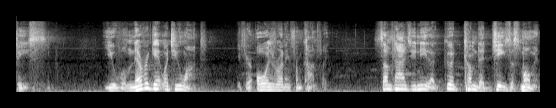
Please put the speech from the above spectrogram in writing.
Peace. You will never get what you want if you're always running from conflict. Sometimes you need a good come to Jesus moment.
